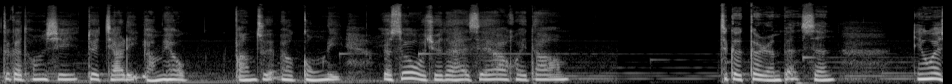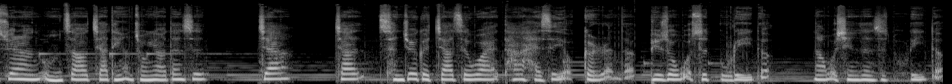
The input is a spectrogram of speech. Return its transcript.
这个东西对家里有没有帮助，有没有功利。有时候我觉得还是要回到这个个人本身，因为虽然我们知道家庭很重要，但是家家成就一个家之外，它还是有个人的。比如说我是独立的。那我先生是独立的，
